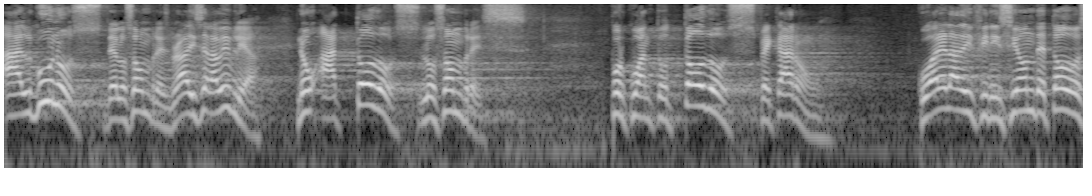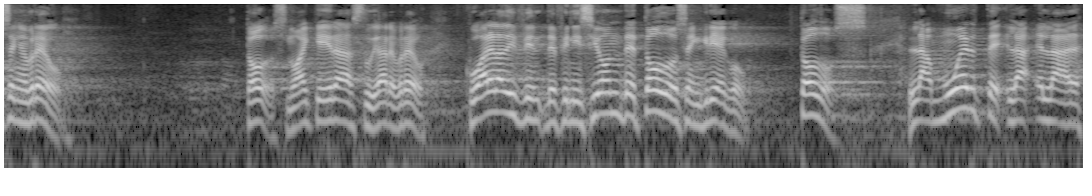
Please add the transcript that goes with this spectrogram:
a algunos de los hombres, ¿verdad? Dice la Biblia. No, a todos los hombres. Por cuanto todos pecaron. ¿Cuál es la definición de todos en hebreo? Todos, no hay que ir a estudiar hebreo. ¿Cuál es la definición de todos en griego? Todos. La muerte, la, la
